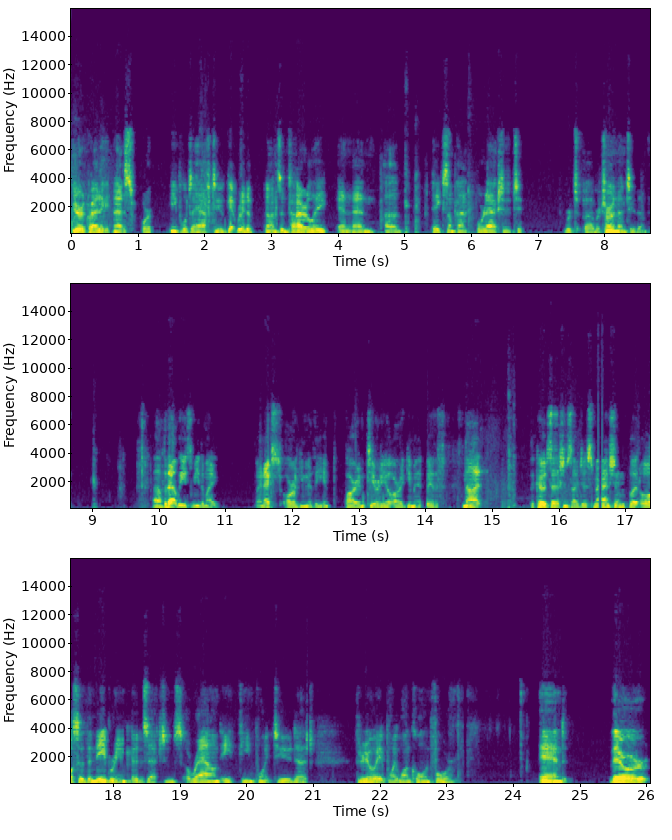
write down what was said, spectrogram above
bureaucratic mess for people to have to get rid of guns entirely and then uh, take some kind of court action to ret- uh, return them to them. Uh, but that leads me to my my next argument, the pari materia argument, with not the code sections I just mentioned, but also the neighboring code sections around 18.2-308.1 colon 4. And there are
